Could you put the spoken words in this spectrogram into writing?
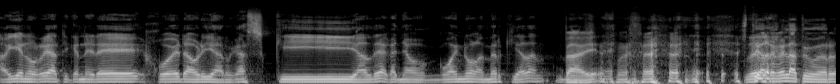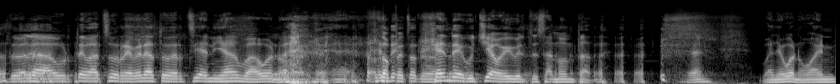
agian horreatik ere joera hori argazki aldea, gaina guain nola merkia dan. Bai. Ez dira revelatu behar. Duela urte batzu revelatu bertzien ian, ba, bueno, eh, jende, jende gutxiago ibiltzen zan ontan. eh? Baina, bueno, guain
